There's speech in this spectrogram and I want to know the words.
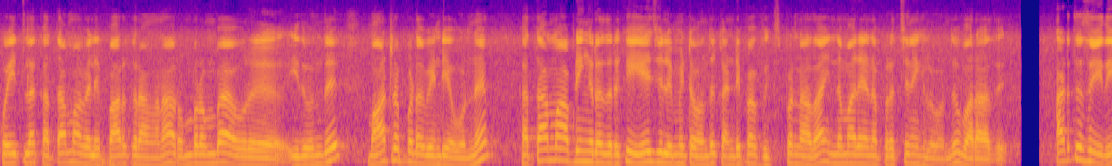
குவைத்தில் கத்தாமா வேலை பார்க்குறாங்கன்னா ரொம்ப ரொம்ப ஒரு இது வந்து மாற்றப்பட வேண்டிய ஒன்று கத்தாமா அப்படிங்கிறதுக்கு ஏஜ் லிமிட்டை வந்து கண்டிப்பாக ஃபிக்ஸ் பண்ணாதான் இந்த மாதிரியான பிரச்சனைகள் வந்து வராது. அடுத்த செய்தி.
